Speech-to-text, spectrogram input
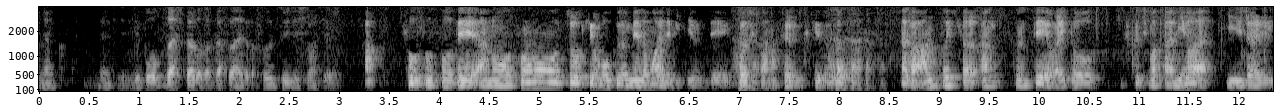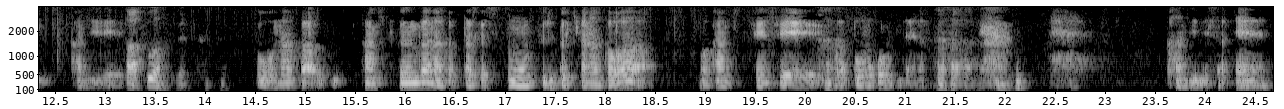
うなんかなんていうのレポート出したとか出さないとかそういうツイートしてましたよあ、そうそうそう。で、あの、その状況僕目の前で見てるんで、詳しく話せるんですけど、なんかあの時から柑橘くんって割と福島さんにはいじられる感じで、あそうなんですね そう、なんか、柑橘くんがなんか確か質問する時かなんかは、まあ、柑橘先生がどうのこうのみたいな 感じでしたね。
